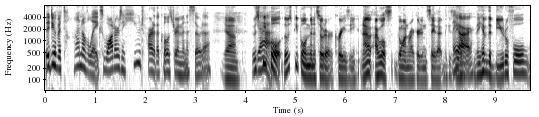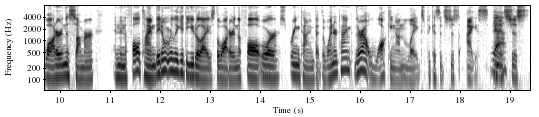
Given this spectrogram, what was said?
They do have a ton of lakes. Water is a huge part of the culture in Minnesota. Yeah. Those Yeah. people those people in Minnesota are crazy. And I, I will go on record and say that because They have, are. they have the beautiful water in the summer and in the fall time they don't really get to utilize the water in the fall or springtime, but the wintertime they're out walking on the lakes because it's just ice. Yeah. And it's just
